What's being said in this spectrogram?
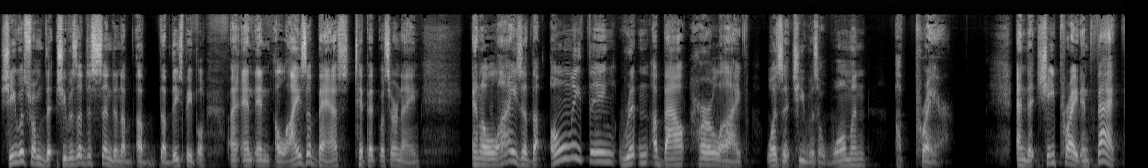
she was from the, she was a descendant of, of, of these people, and, and Eliza Bass Tippett was her name. And Eliza, the only thing written about her life was that she was a woman of prayer and that she prayed. In fact,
